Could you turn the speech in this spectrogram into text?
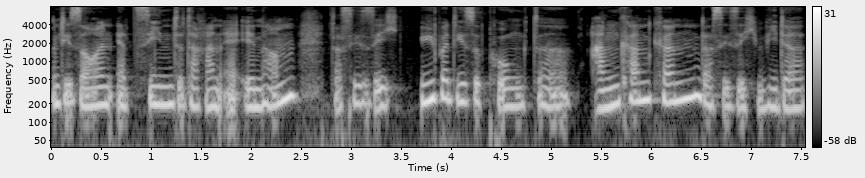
und die sollen Erziehende daran erinnern, dass sie sich über diese Punkte ankern können, dass sie sich wieder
